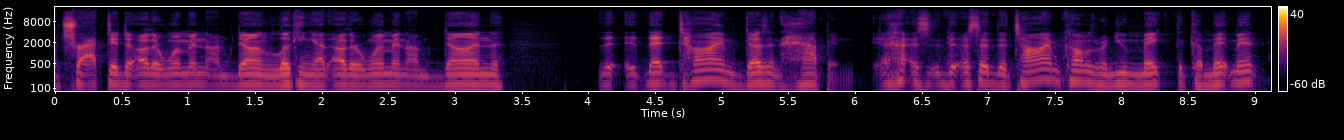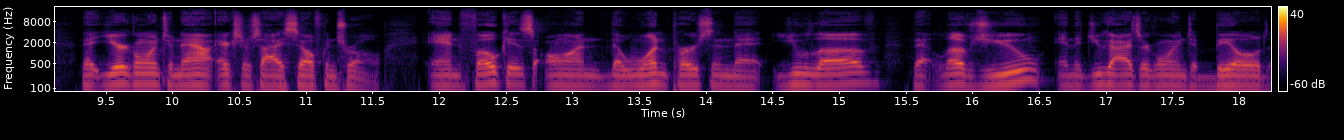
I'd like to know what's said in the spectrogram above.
attracted to other women. I'm done looking at other women. I'm done. Th- That time doesn't happen. I said the time comes when you make the commitment that you're going to now exercise self control and focus on the one person that you love, that loves you, and that you guys are going to build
